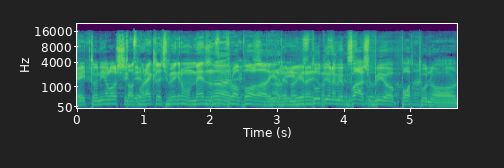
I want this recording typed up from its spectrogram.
Ej, to nije loša To ideja. smo rekli da ćemo igramo Madden za Pro Bowl, ali, Ali renoviranje... studio nam je baš bio potpuno...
